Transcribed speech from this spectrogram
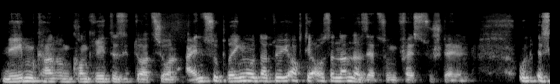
nehmen kann, um konkrete Situationen einzubringen und natürlich auch die Auseinandersetzung festzustellen. Und es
